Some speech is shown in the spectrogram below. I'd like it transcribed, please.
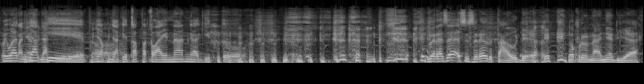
riwayat penyakit, penyakit. punya Oh. penyakit apa kelainan nggak gitu Gue rasa susternya udah tahu deh. Nggak perlu nanya dia.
